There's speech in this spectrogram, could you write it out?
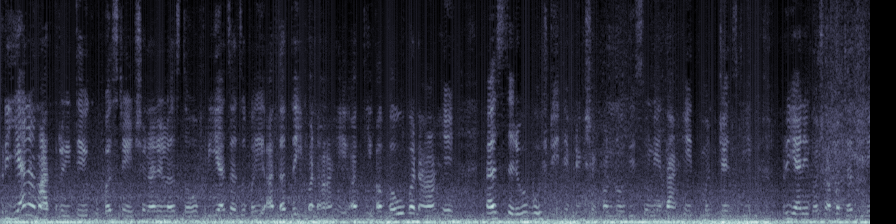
प्रियाला मात्र इथे खूपच टेन्शन आलेलं असतं. हो, प्रियाचा जो काही आता तरी पण आहे अति अगाऊपणा आहे ह्या सर्व गोष्टी इथे प्रेक्षकांना दिसून येत आहेत. म्हणजेच की प्रियाने कशा पद्धतीने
